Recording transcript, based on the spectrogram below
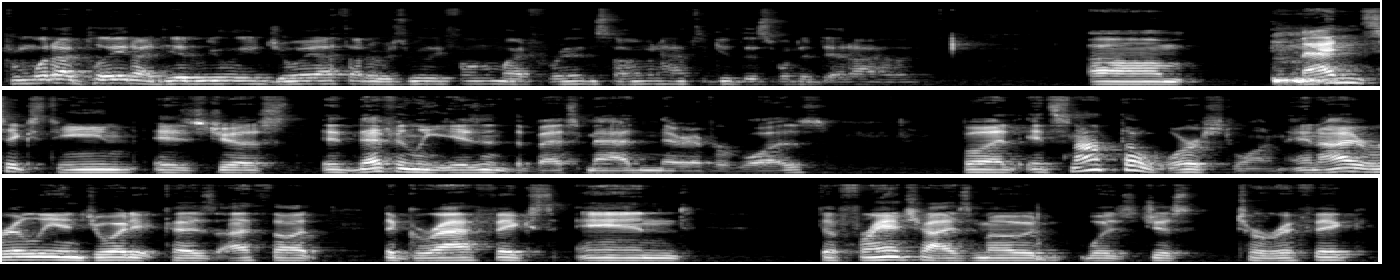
from what I played, I did really enjoy it. I thought it was really fun with my friends, so I'm going to have to give this one to Dead Island. Um, Madden 16 is just, it definitely isn't the best Madden there ever was, but it's not the worst one. And I really enjoyed it because I thought the graphics and the franchise mode was just terrific.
